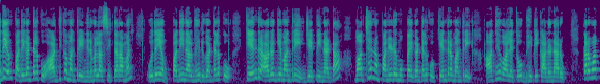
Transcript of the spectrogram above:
ఉదయం పది గంటలకు ఆర్థిక మంత్రి నిర్మలా సీతారామన్ ఉదయం పది నలభై ఐదు గంటలకు కేంద్ర ఆరోగ్య మంత్రి జేపీ నడ్డా మధ్యాహ్నం పన్నెండు ముప్పై గంటలకు కేంద్ర మంత్రి ఆథేవాలేతో భేటీ కానున్నారు. తర్వాత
